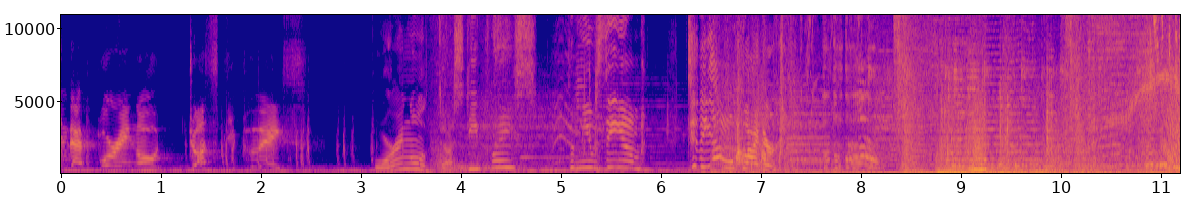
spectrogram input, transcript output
In that boring old dusty place. Boring old dusty place? The museum! To the owl glider!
